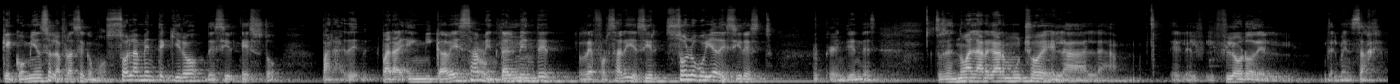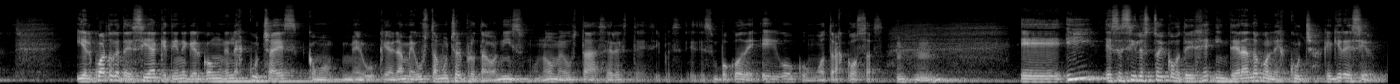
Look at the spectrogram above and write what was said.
que comienzo la frase como, solamente quiero decir esto, para, para en mi cabeza mentalmente reforzar y decir, solo voy a decir esto, ¿me entiendes? Entonces no alargar mucho la el, floro del, mensaje. Y el cuarto que te decía que tiene que ver con la escucha es como me, que ahora me gusta mucho el protagonismo, ¿no? Me gusta hacer este, sí, pues es un poco de ego con otras cosas. Eh, y ese sí lo estoy, como te dije, integrando con la escucha. ¿Qué quiere decir?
